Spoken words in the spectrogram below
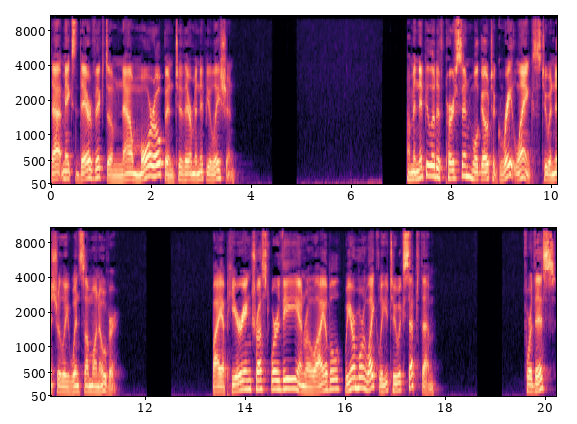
That makes their victim now more open to their manipulation. A manipulative person will go to great lengths to initially win someone over. By appearing trustworthy and reliable, we are more likely to accept them. For this,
